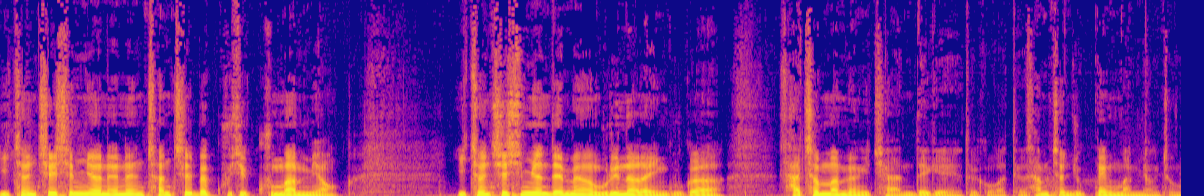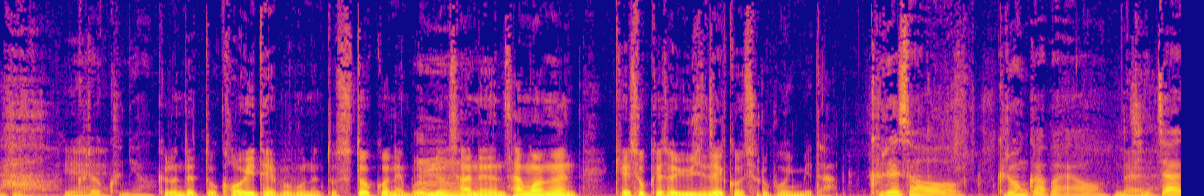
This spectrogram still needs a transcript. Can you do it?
2070년에는 1,799만 명. 2070년 되면 우리나라 인구가 4천만 명이 채 안 되게 될 것 같아요. 3,600만 명 정도. 아, 예. 그렇군요. 그런데 또 거의 대부분은 또 수도권에 몰려 음. 사는 상황은 계속해서 유지될 것으로 보입니다. 그래서 그런가 봐요. 네. 진짜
